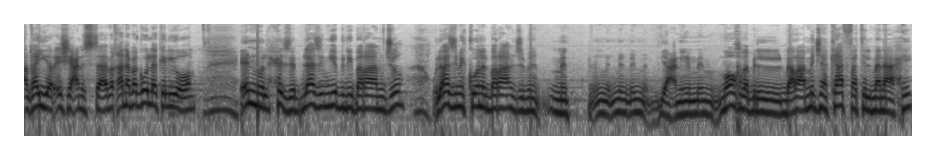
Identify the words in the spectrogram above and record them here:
غير شيء عن السابق. أنا بقول لك اليوم إنه الحزب لازم يبني برامجه ولازم يكون البرامج يعني ماخذه ببرامجها كافة المناحي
